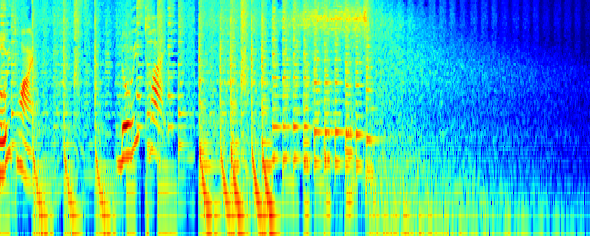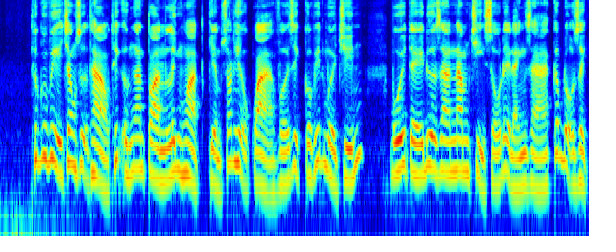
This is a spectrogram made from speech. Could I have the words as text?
Đối thoại. Đối thoại. Thưa quý vị, trong dự thảo thích ứng an toàn, linh hoạt, kiểm soát hiệu quả với dịch COVID-19, Bộ Y tế đưa ra 5 chỉ số để đánh giá cấp độ dịch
